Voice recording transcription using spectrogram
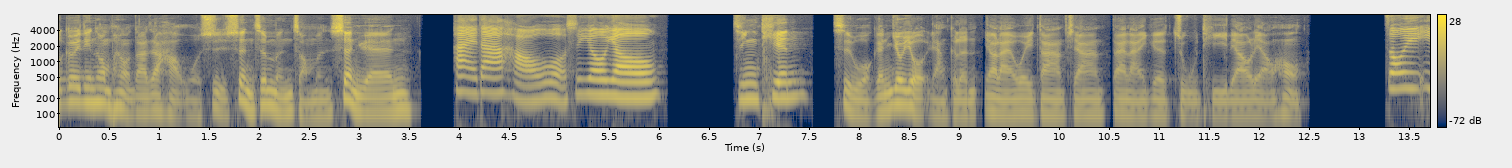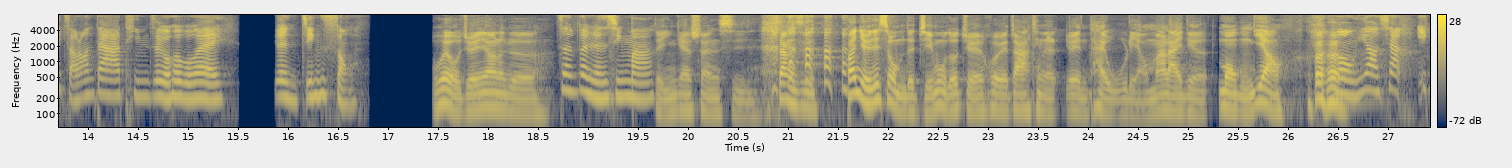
Hello，各位听众朋友，大家好，我是圣真门掌门圣元。嗨，大家好，我是悠悠。今天是我跟悠悠两个人要来为大家带来一个主题聊聊吼。周一一早让大家听这个会不会有点惊悚？不会，我觉得要那个振奋人心吗？对，应该算是这样子。反正有些时候我们的节目我都觉得会不会大家听了有点太无聊，我们要来点猛药。猛药，像一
